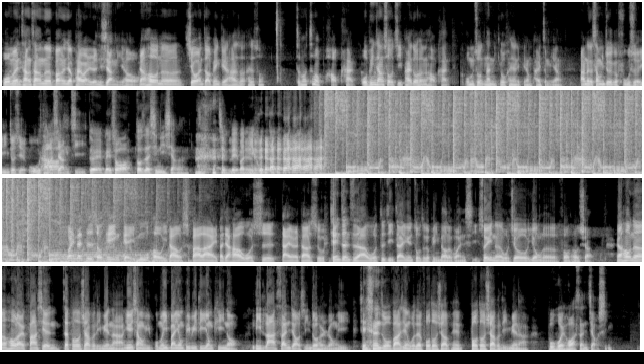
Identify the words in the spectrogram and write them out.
我们常常呢帮人家拍完人像以后，然后呢修完照片给他，他说他就说 怎么这么不好看？我平常手机拍都很好看。我们说那你给我看一下你平常拍怎么样？啊，那个上面就有个浮水印，就写无他相机。对，没错，都是在心里想啊，减肥吧你混蛋。欢迎再次收听《给幕后一道 Spotlight》。大家好，我是戴尔大叔。前一阵子啊，我自己在因为做这个频道的关系，所以呢，我就用了 Photoshop。然后呢，后来发现，在 Photoshop 里面啊，因为像我们我们一般用 PPT 用 Keynote，你拉三角形都很容易。前一阵子我发现我在 Photoshop Photoshop 里面啊，不会画三角形。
